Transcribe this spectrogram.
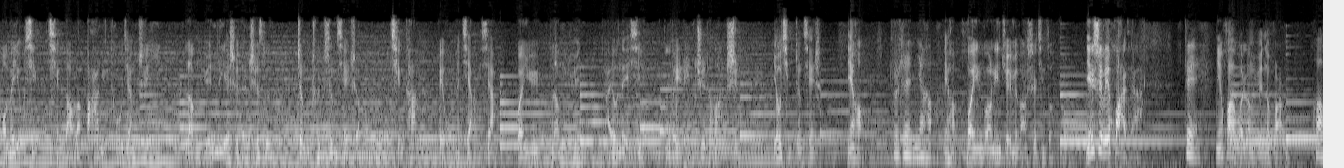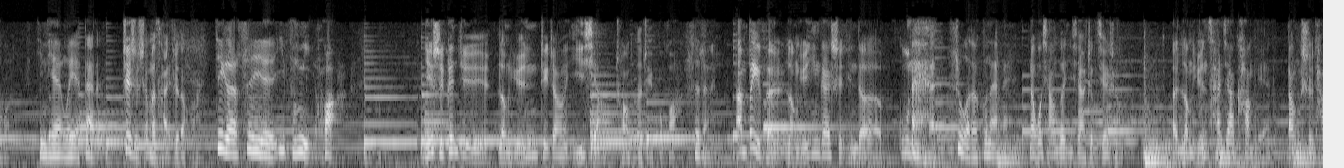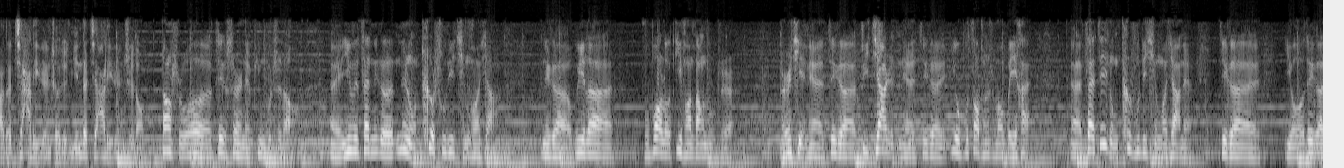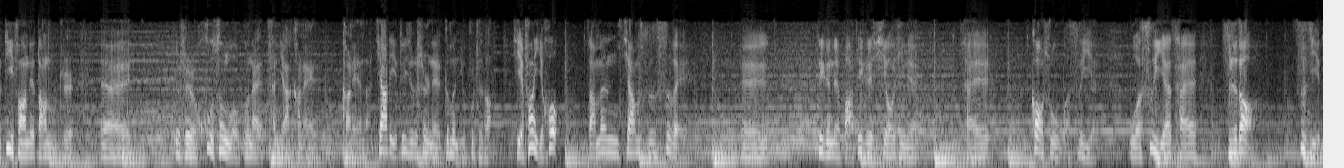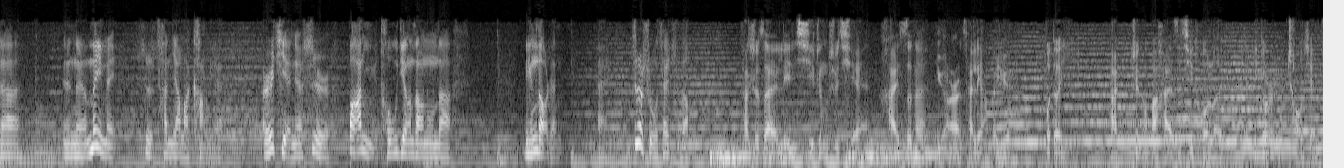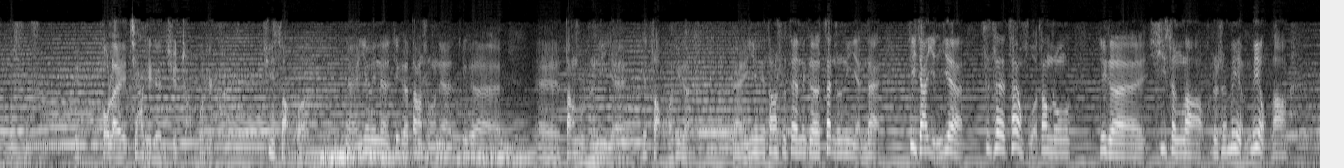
我们有幸请到了八女投江之一冷云烈士的侄孙郑春生先生，请他为我们讲一下关于冷云还有哪些不为人知的往事。有请郑先生，您好。主持人你好。您好，欢迎光临《绝密往事》，请坐。您是一位画家。对。您画过冷云的画吗？画过。今天我也带了，这是什么材质的画？这个是一幅米画。您是根据冷云这张遗像创作的这幅画？是的。按辈分，冷云应该是您的姑奶奶。是我的姑奶奶。那我想问一下郑先生，呃，冷云参加抗联，当时他的家里人，这就您的家里人知道吗？当时这个事儿呢，并不知道，呃，因为在那个那种特殊的情况下，那个为了。不暴露地方党组织，而且呢，这个对家人呢，这个又不造成什么危害。呃，在这种特殊的情况下呢，这个由这个地方的党组织，呃，就是护送我姑奶参加抗联抗联的。家里对这个事儿呢，根本就不知道。解放以后，咱们佳木斯市委，呃，这个呢，把这个消息呢，才告诉我四爷，我四爷才知道。自己的嗯那妹妹是参加了抗联，而且呢是八女投江当中的领导人，哎，这时候才知道。他是在临西征之前，孩子呢女儿才两个月，不得已，他只能把孩子寄托了一对朝鲜族的夫妇。对。后来家里人去找过这个孩子。去找过，呃，因为呢这个当时呢这个。呃，党组织呢也也找过这个，呃，因为当时在那个战争的年代，这家人家是在战火当中这个牺牲了，或者是没有没有了，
